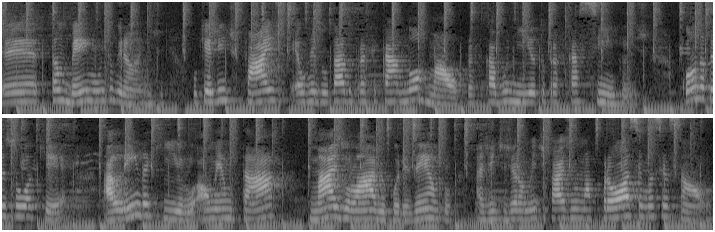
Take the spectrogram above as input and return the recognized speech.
é, também muito grande. O que a gente faz é o resultado para ficar normal, para ficar bonito, para ficar simples. Quando a pessoa quer, além daquilo, aumentar mais o lábio, por exemplo, a gente geralmente faz numa próxima sessão.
